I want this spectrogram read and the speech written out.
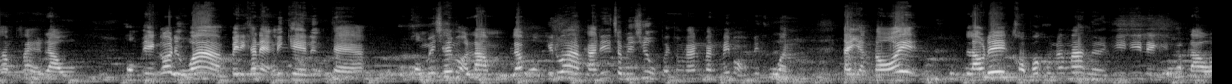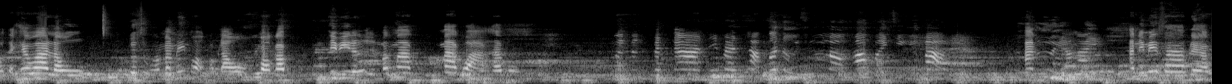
ธรรมไทยเรา ผมเองก็ถือว่าเป็นอีกแขนงลิเกหนึ่งแต่ผมไม่ใช่หมอลำ แล้วผมคิดว่าการที่จะมีชื่อผมไปตรงนั้น มันไม่เหมาะไม่ควร แต่อย่างน้อยเราได้ขอบพระคุณมากๆเลยที่ที่เล็งเห็นกับเรา แต่แค่ว่าเรารู้สึกว่ามันไม่เหมาะกับเราเหมาะกับพี่ๆท่านอื่นมากๆมากกว่าครับผม มันเป็นเป็นการที่แฟนคลับเสนอชื่อเราเข้าไปจริงหรือเปล่า อันหรือยังไงอันนี้ไม่ทราบเลยครับ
